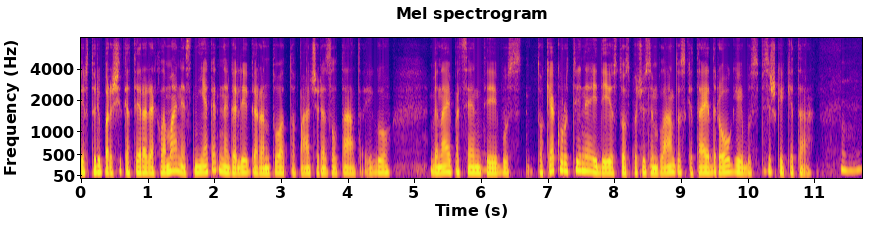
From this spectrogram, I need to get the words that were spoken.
ir turi parašyt kad tai yra reklama nes niekad negali garantuot to pačio rezultato. Jeigu vienai pacientei bus tokia krūtinė įdėjus tuos pačius implantus kitai draugei bus visiškai kita. Mhm.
